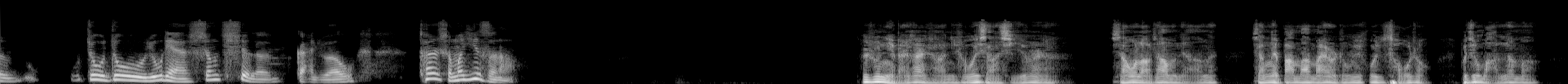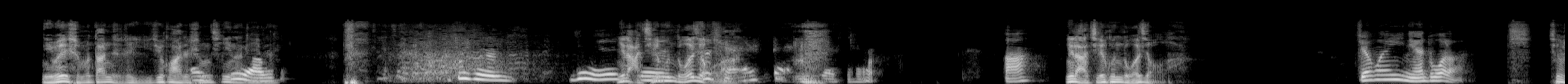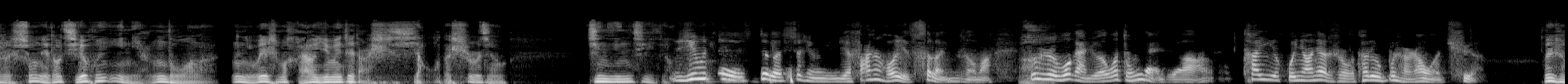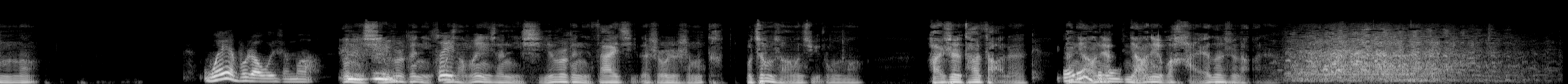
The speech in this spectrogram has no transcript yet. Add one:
就就有点生气的感觉，他是什么意思呢？他说你来干啥？你说我想媳妇了，想我老丈母娘了，想给爸妈买点东西回去瞅瞅，不就完了吗？你为什么单指这一句话就生气呢？就是因为 你俩结婚多久了？啊？你俩结婚多久了？结婚一年多了。就是兄弟都结婚一年多了，那你为什么还要因为这点小的事情斤斤计较？因为这这个事情也发生好几次了，你知道吗？就是我感觉，我总感觉啊，他一回娘家的时候，他就不想让我去。为什么呢？我也不知道为什么。那你媳妇跟你，我想问一下，你媳妇跟你在一起的时候有什么特不正常的举动吗？还是他咋的？他娘家娘家有个孩子是咋的？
